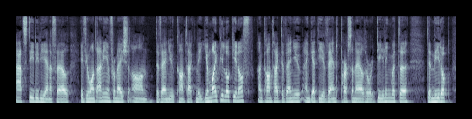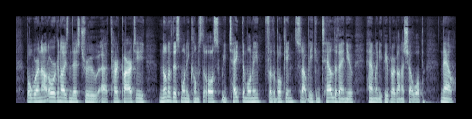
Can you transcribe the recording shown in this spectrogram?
at SteeDDNFL, if you want any information on the venue, contact me. You might be lucky enough and contact the venue and get the event personnel who are dealing with the, the meetup, but we're not organising this through a third party. None of this money comes to us. We take the money for the booking so that we can tell the venue how many people are going to show up. Now,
